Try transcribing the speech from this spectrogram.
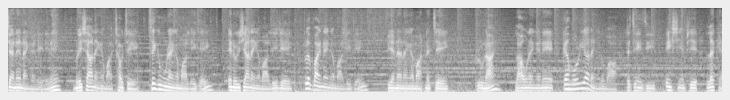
ကျန်တဲ့နိုင်ငံတွေအနေနဲ့မလေးရှားနိုင်ငံမှာ6ကြိမ်စင်ကာပူနိုင်ငံမှာ4ကြိမ်အင်ဒိုနီးရှားနိုင်ငံမှာ4ကြိမ်ဖိလစ်ပိုင်နိုင်ငံမှာ4ကြိမ်ဗီယက်နမ်နိုင်ငံမှာ2ကြိမ်ဘရူနိုင်းလာအိုနိုင်ငံနဲ့ကမ္ဘောဒီးယားနိုင်ငံတို့မှာတစ်ကြိမ်စီအင်ရှင်ဖြစ်လက်ခံ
